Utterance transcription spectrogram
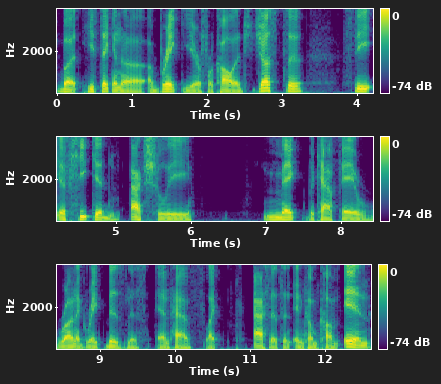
But he's taken a, a break year for college just to see if he could actually make the cafe run a great business and have like assets and income come in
